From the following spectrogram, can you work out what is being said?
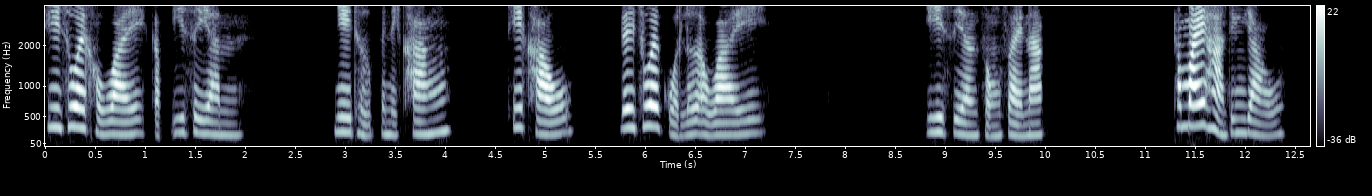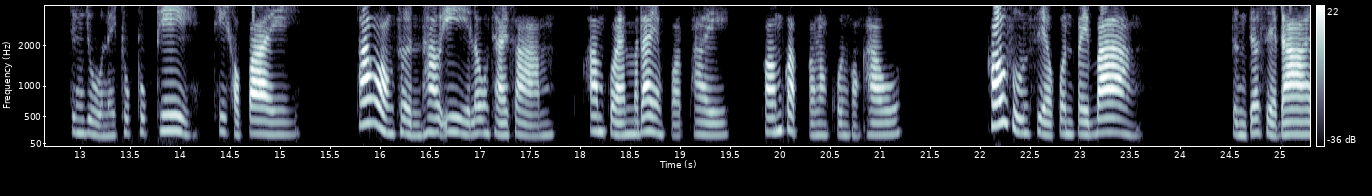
ที่ช่วยเขาไว้กับอีเซียน นี่ถือเป็นอีกครั้ง ที่เขาได้ช่วยกวดเลอเอาไว้ อีเซียนสงสัยนักทำไมหานจริงเหยาจึงอยู่ในทุกๆทที่ที่เขาไปทั้งหองเฉินเฮาอี้และองชายสามข้ามแคว้นมาได้อย่างปลอดภัย พร้อมกับกำลังคนของเขา เขาสูญเสียคนไปบ้าง ถึงจะเสียดาย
